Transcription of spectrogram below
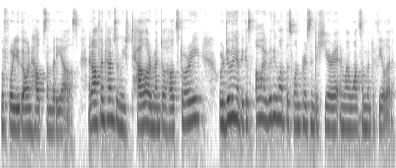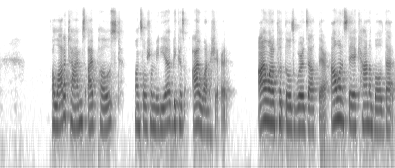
before you go and help somebody else. And oftentimes when we tell our mental health story, we're doing it because oh, I really want this one person to hear it, and I want someone to feel it. A lot of times I post on social media because I want to share it. I want to put those words out there. I want to stay accountable that,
